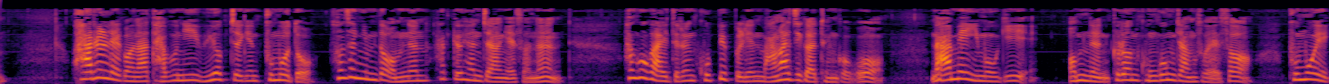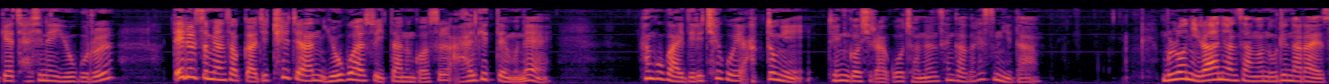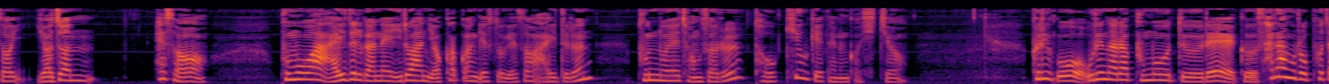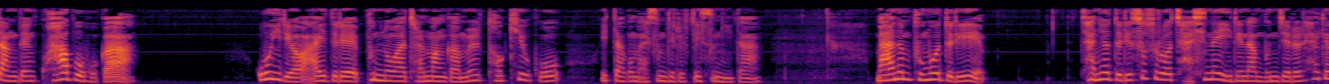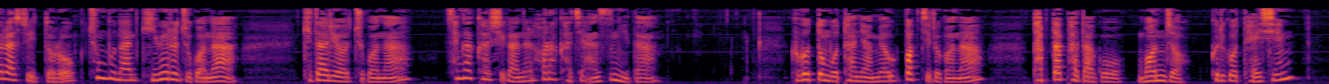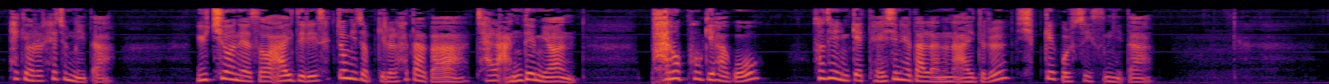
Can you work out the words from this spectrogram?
화를 내거나 다분히 위협적인 부모도 선생님도 없는 학교 현장에서는 한국 아이들은 불린 망아지가 된 거고 남의 이목이 없는 그런 공공장소에서 부모에게 자신의 요구를 때를 쓰면서까지 최대한 요구할 수 있다는 것을 알기 때문에 한국 아이들이 최고의 악동이 된 것이라고 저는 생각을 했습니다. 물론 이러한 현상은 우리나라에서 여전해서 부모와 아이들 간의 이러한 역학 관계 속에서 아이들은 분노의 정서를 더욱 키우게 되는 것이죠. 그리고 우리나라 부모들의 그 사랑으로 포장된 과보호가 오히려 아이들의 분노와 절망감을 더 키우고 있다고 말씀드릴 수 있습니다. 많은 부모들이 자녀들이 스스로 자신의 일이나 문제를 해결할 수 있도록 충분한 기회를 주거나 기다려 주거나 생각할 시간을 허락하지 않습니다. 그것도 못하냐며 윽박지르거나 답답하다고 먼저 그리고 대신 해결을 해줍니다. 유치원에서 아이들이 색종이 접기를 하다가 잘 안 되면 바로 포기하고 선생님께 대신 해달라는 아이들을 쉽게 볼 수 있습니다.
